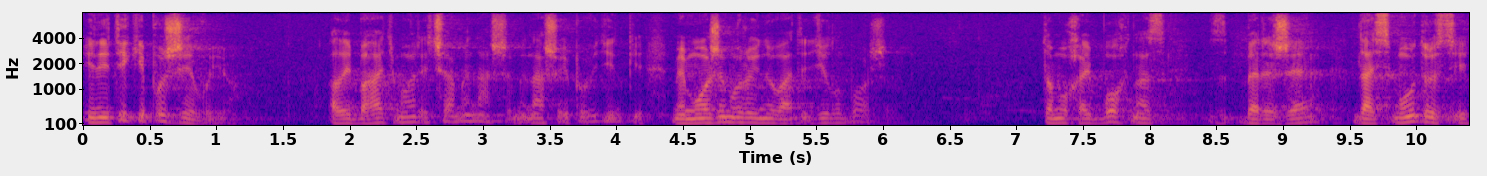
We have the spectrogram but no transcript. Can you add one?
І не тільки поживою, але й багатьма речами нашими, нашої поведінки. Ми можемо руйнувати діло Боже. Тому хай Бог нас збереже, дасть мудрості,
